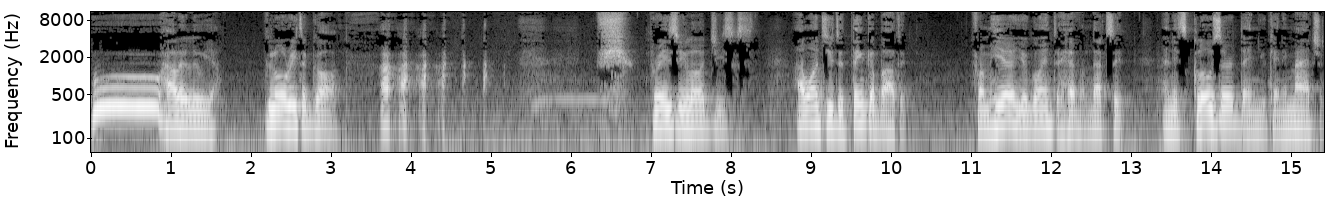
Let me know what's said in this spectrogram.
Woo, hallelujah. Glory to God. Praise you, Lord Jesus. I want you to think about it. From here, you're going to heaven. That's it. And it's closer than you can imagine.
